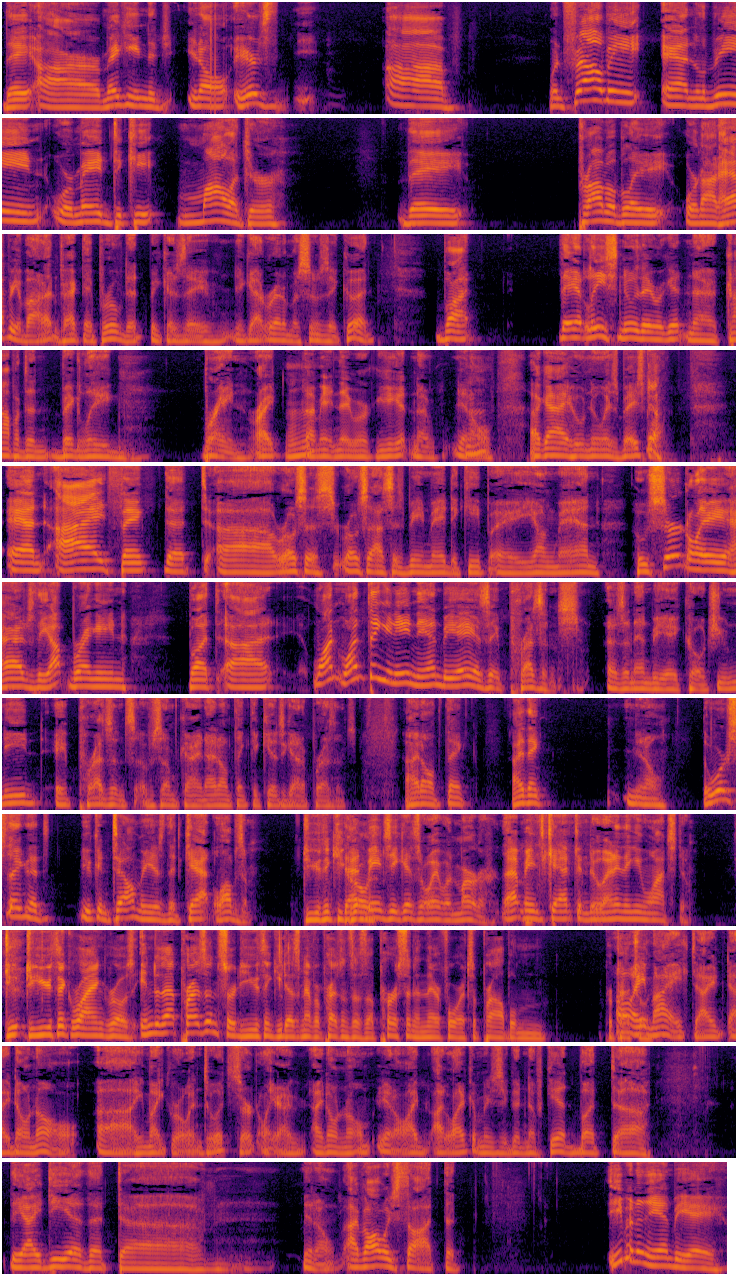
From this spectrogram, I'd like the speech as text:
they are making the, you know, here's uh, when Falvey and Levine were made to keep Molitor, they probably were not happy about it. In fact, they proved it because they they got rid of him as soon as they could. But they at least knew they were getting a competent big league brain, right? I mean, they were getting a you know a guy who knew his baseball. And I think that uh, Rosas Rosas is being made to keep a young man who certainly has the upbringing, but uh, one one thing you need in the NBA is a presence. As an NBA coach, you need a presence of some kind. I don't think the kid's got a presence. I don't think. I think, you know, the worst thing that you can tell me is that Cat loves him. Do you think he That grows? means he gets away with murder. That means Cat can do anything he wants to. do, do you think Ryan grows into that presence, or do you think he doesn't have a presence as a person, and therefore it's a problem perpetually? Oh, he might. I, I don't know. Uh, he might grow into it. Certainly, I I don't know. You know, I I like him. He's a good enough kid. But uh, the idea that uh, you know, I've always thought that even in the NBA,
